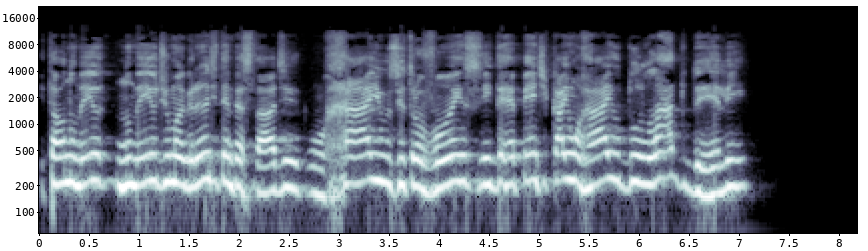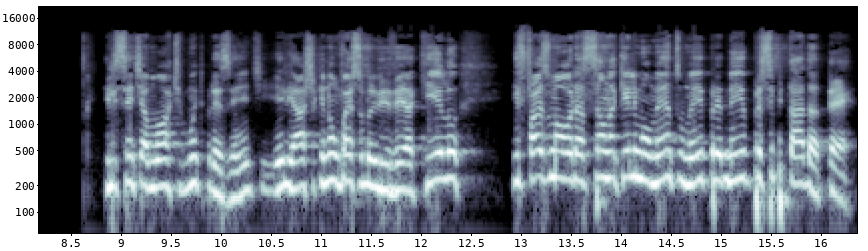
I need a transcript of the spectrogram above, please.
estava no meio, no meio de uma grande tempestade, com raios e trovões, e de repente cai um raio do lado dele. Ele sente a morte muito presente, ele acha que não vai sobreviver àquilo, e faz uma oração naquele momento meio, meio precipitada até.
